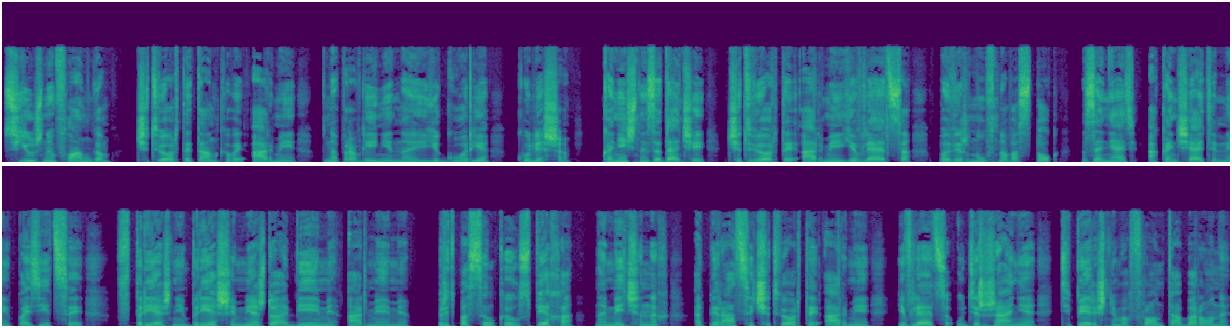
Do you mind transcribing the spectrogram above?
с южным флангом 4-й танковой армии в направлении на Егорье, Кулеша. Конечной задачей 4-й армии является, повернув на восток, занять окончательные позиции в прежней бреши между обеими армиями. Предпосылкой успеха намеченных операций 4-й армии является удержание теперешнего фронта обороны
